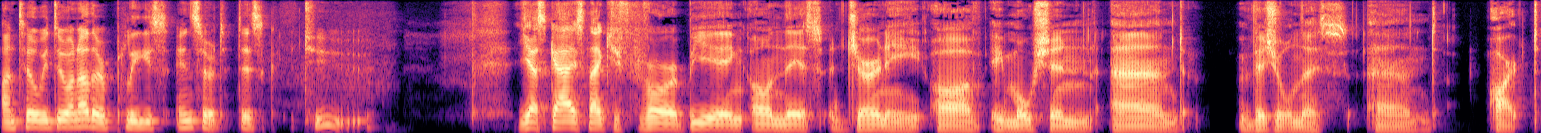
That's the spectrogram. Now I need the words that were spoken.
until we do another please insert disc 2 yes guys thank you for being on this journey of emotion and visualness and art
